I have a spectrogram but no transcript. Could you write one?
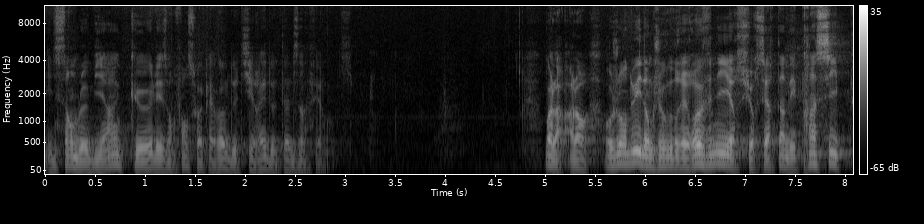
il semble bien que les enfants soient capables de tirer de telles inférences. Voilà, alors aujourd'hui, donc, je voudrais revenir sur certains des principes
